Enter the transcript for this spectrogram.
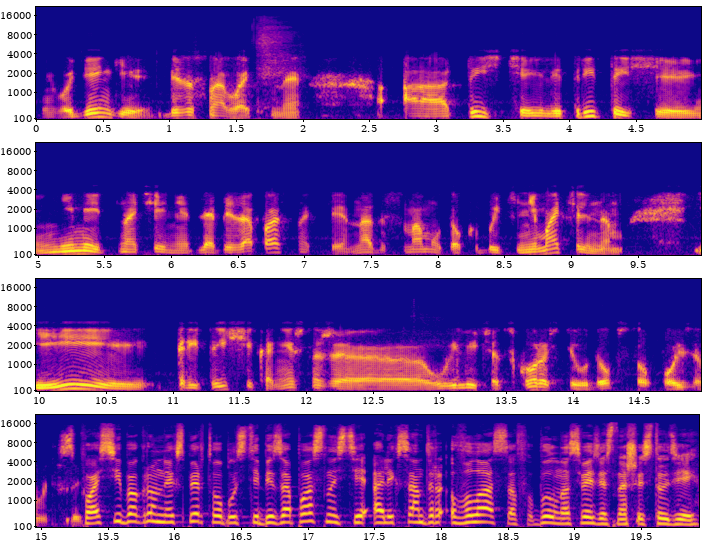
с него деньги, безосновательные. А тысяча или три тысячи не имеет значения для безопасности. Надо самому только быть внимательным. И три тысячи, конечно же, увеличат скорость и удобство пользователей. Спасибо огромное. Эксперт в области безопасности Александр Власов был на связи с нашей студией.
